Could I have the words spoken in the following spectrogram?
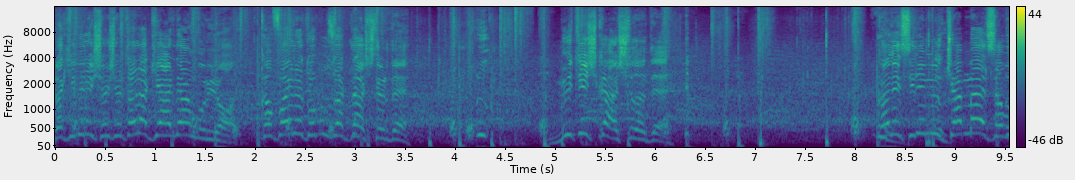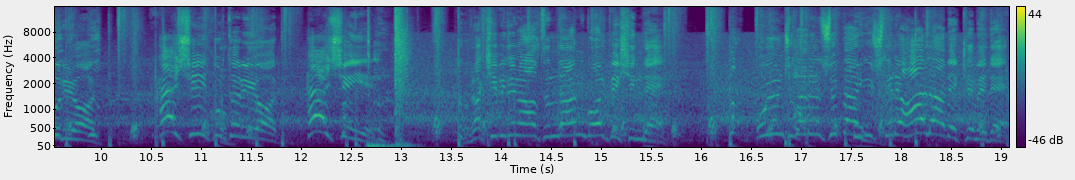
Rakibini şaşırtarak yerden vuruyor. Kafayla topu uzaklaştırdı. Müthiş karşıladı. Kalesini mükemmel savuruyor. Her şeyi kurtarıyor. Her şeyi. Rakibinin altından gol peşinde. Oyuncuların süper güçleri hala beklemede.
